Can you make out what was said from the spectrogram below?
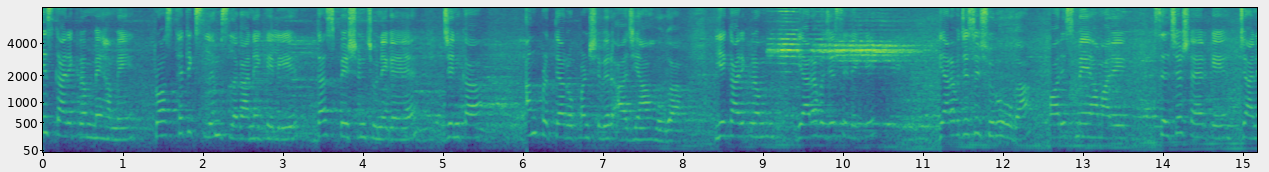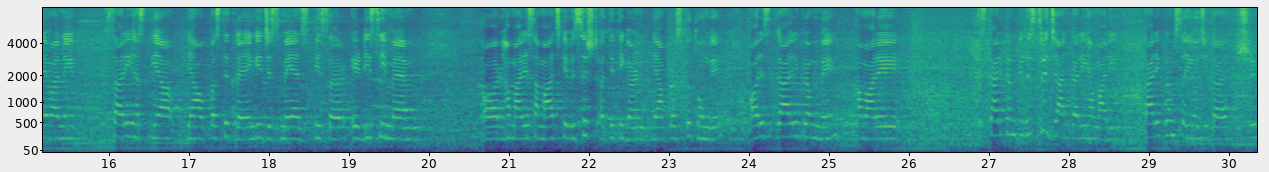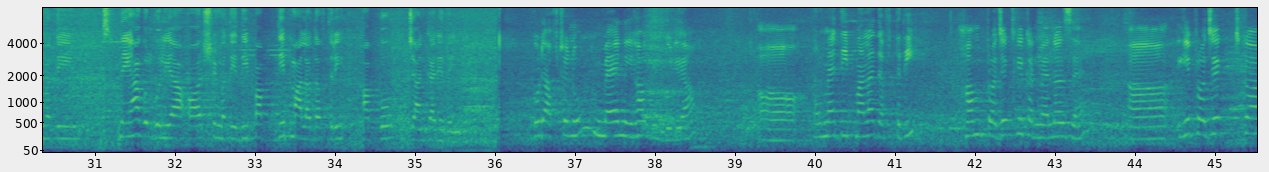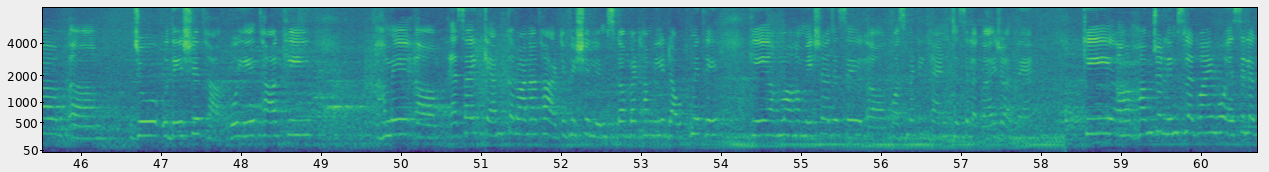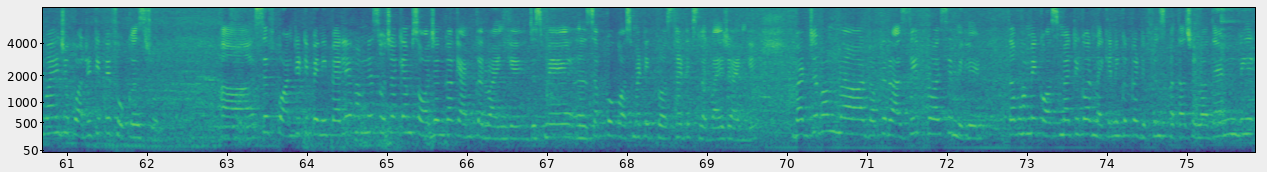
इस कार्यक्रम में हमें प्रोस्थेटिक्स लिम्स लगाने के लिए 10 पेशेंट चुने गए हैं, जिनका अंग प्रत्यारोपण शिविर आज यहाँ होगा। ये कार्यक्रम 11 बजे से लेके 11 बजे से शुरू होगा और इसमें हमारे सिलचर शहर के जाने माने सारी हस्तियाँ यहाँ उपस्थित रहेंगी, जिसमें एसपी सर एडीसी मैम और हमारे समाज के विशिष्ट अतिथिगण यहाँ प्रस्तुत होंगे। और इस कार्यक्रम में हमारे कार्यक्रम की विस्तृत जानकारी हमारी कार्यक्रम संयोजिका श्रीमती स्नेहा गुलगुलिया और श्रीमती दीपा दीपमाला दफ्तरी आपको जानकारी देंगे। गुड आफ्टरनून मैं नेहा गुलगुलिया। और मैं दीपमाला दफ्तरी। हम प्रोजेक्ट के कन्वेनर्स हैं। आ, ये प्रोजेक्ट का आ, जो उद्देश्य था वो ये था कि हमें ऐसा एक कैंप करवाना था आर्टिफिशियल लिम्स का बट हम ये डाउट में थे कि हम हमेशा जैसे कॉस्मेटिक हैंड जैसे लगवाए जाते हैं कि हम जो लिम्स लगवाएँ वो ऐसे लगवाएँ जो क्वालिटी पे फोकस्ड हो। आ, सिर्फ़ क्वांटिटी पे नहीं पहले हमने सोचा कि हम सौ जन का कैंप करवाएँगे जिसमें सबको कॉस्मेटिक प्रोस्थेटिक्स लगवाए जाएँगे। बट जब हम डॉक्टर राजदीप रॉय से मिले तब हमें कॉस्मेटिक और मैकेनिकल का डिफरेंस पता चला। देन भी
